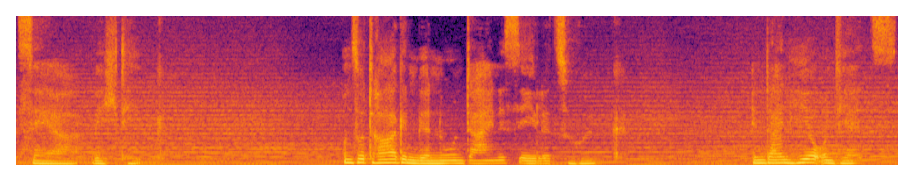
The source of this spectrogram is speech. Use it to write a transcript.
sehr wichtig. Und so tragen wir nun deine Seele zurück in dein Hier und Jetzt.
